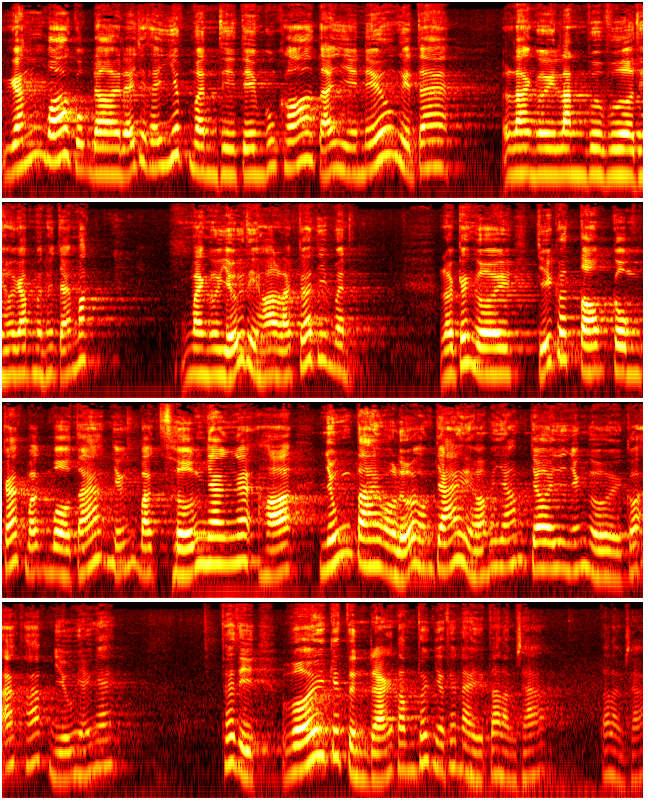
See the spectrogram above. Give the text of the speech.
gắn bó cuộc đời để cho thể giúp mình thì tìm cũng khó. Tại vì nếu người ta là người lành vừa vừa thì họ gặp mình, họ chả mất mà người dữ thì họ lại kết với mình rồi cái người chỉ có tột cùng các bậc bồ tát những bậc thượng nhân á, họ nhúng tay vào lửa không cháy thì họ mới dám chơi với những người có ác pháp nhiều vậy nghe thế thì với cái tình trạng tâm thức như thế này thì ta làm sao? Ta làm sao?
